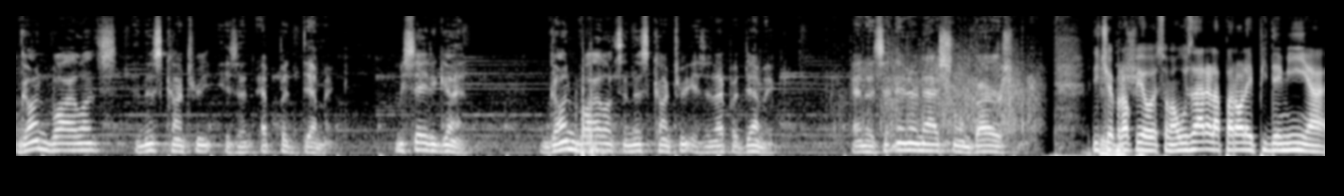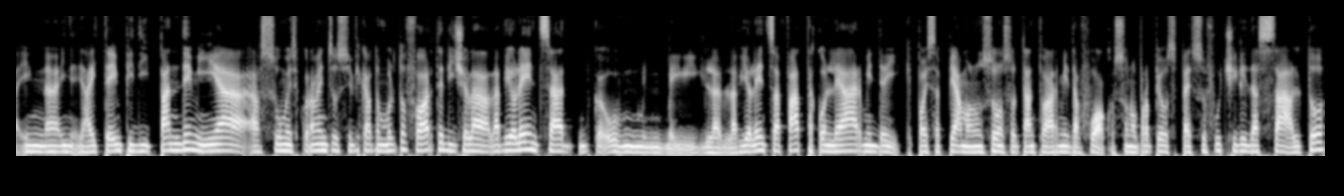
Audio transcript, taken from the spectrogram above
Gun violence in this country is an epidemic. Let me say it again. Gun violence in this country is an epidemic, and it's an international embarrassment. Dice proprio, insomma, usare la parola epidemia in, in, ai tempi di pandemia assume sicuramente un significato molto forte. Dice la, la violenza, la, la, violenza fatta con le armi, dei, che poi sappiamo non sono soltanto armi da fuoco, sono proprio spesso fucili d'assalto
